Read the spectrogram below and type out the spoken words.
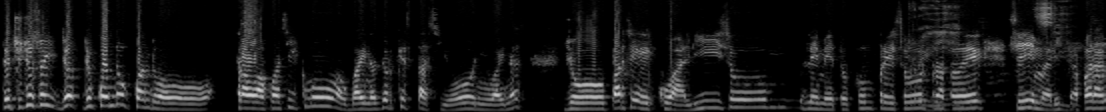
De hecho, yo soy, yo, yo cuando, cuando trabajo así como vainas de orquestación y vainas, yo, parce, ecualizo, le meto compresor, trato de, sí, marica, Sí. para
